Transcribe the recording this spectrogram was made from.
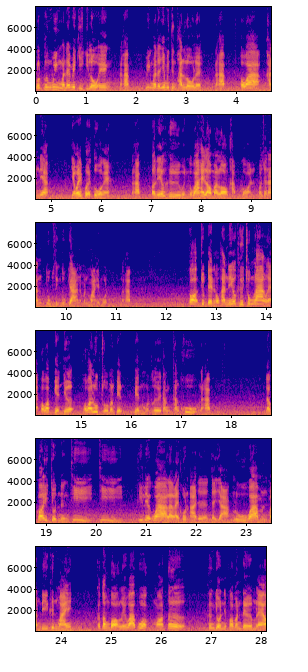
รถเพิ่งวิ่งมาได้ไม่กี่กิโลเองนะครับวิ่งมาได้ยังไม่ถึงพันโลเลยนะครับเพราะว่าคันนี้ยยังไม่ได้เปิดตัวไงนะครับตอนนี้ก็คือเหมือนกับว่าให้เรามาลองขับก่อน เพราะฉะนั้นทุกสิ่งทุกอย่างเนี่ยมันใหม่หมดนะครับ ก็จุดเด่นของคันนี้ก็คือช่วงล่างแหละเพราะว่าเปลี่ยนเยอะเพราะว่ารูปโฉมมันเปลี่ยนเปลี่ยนหมดเลยทั้งทั้งคู่นะครับ แล้วก็อีกจุดหนึ่งที่ที่ที่เรียกว่าหลาย ๆ คนอาจจะจะอยากรู้ว่ามันมันดีขึ้นไหมก็ต้องบอกเลยว่าพวกมอเตอร์ เครื่องยนต์เนี่ยพอมันเดิมแล้ว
